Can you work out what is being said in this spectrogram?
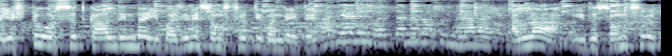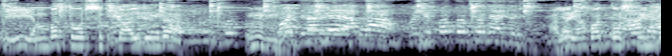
ಎಷ್ಟು ವರ್ಷದ ಕಾಲದಿಂದ ಈ ಭಜನೆ ಸಂಸ್ಕೃತಿ ಬಂದೈತೆ? ಅದೇ ಹೇಳಿ ಇವತ್ತನೇ ವರ್ಷದ ಆಗಿದೆ. ಅಲ್ಲ ಇದು ಸಂಸ್ಕೃತಿ ಎಂಬತ್ತು ವರ್ಷದ ಕಾಲದಿಂದ. ಹ್ಮ್ ಅಲ್ಲ, ಇಪ್ಪತ್ತು ವರ್ಷದಿಂದ.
